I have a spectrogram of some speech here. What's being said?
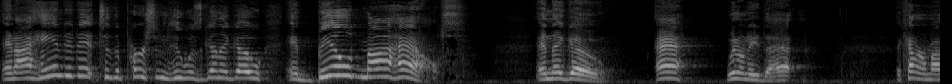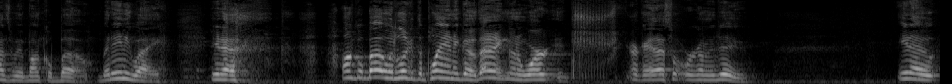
and I handed it to the person who was going to go and build my house, and they go, ah, we don't need that. It kind of reminds me of Uncle Bo. But anyway, you know, Uncle Bo would look at the plan and go, that ain't going to work. Okay, that's what we're going to do. You know,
